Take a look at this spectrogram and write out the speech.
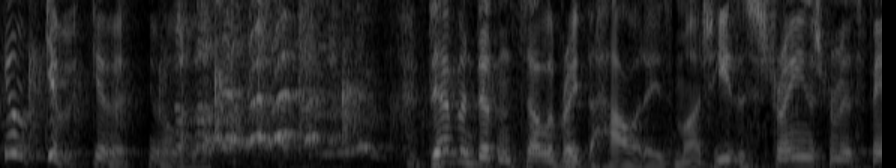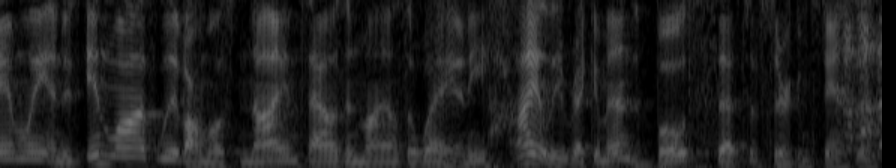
give it, give it, give it a little bit. Devin doesn't celebrate the holidays much. He's estranged from his family, and his in laws live almost 9,000 miles away, and he highly recommends both sets of circumstances.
